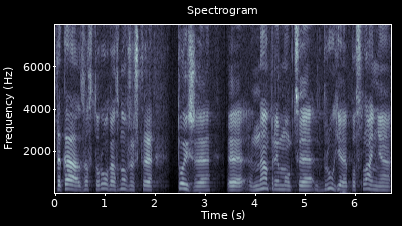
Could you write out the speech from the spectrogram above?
така засторога, знову ж це той же е, напрямок, це друге послання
